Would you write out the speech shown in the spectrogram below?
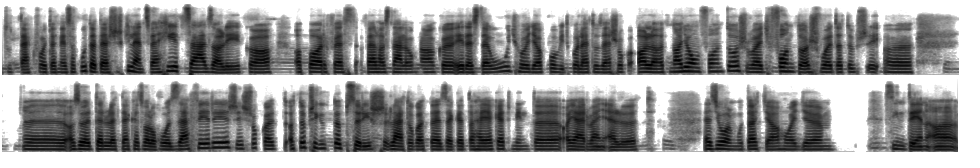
tudták folytatni ezt a kutatást, és 97%-a a park felhasználóknak érezte úgy, hogy a Covid korlátozások alatt nagyon fontos, vagy fontos volt a többség, a zöld területekhez való hozzáférés, és sokkal, a többségük többször is látogatta ezeket a helyeket, mint a járvány előtt. Ez jól mutatja, hogy szintén, a,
